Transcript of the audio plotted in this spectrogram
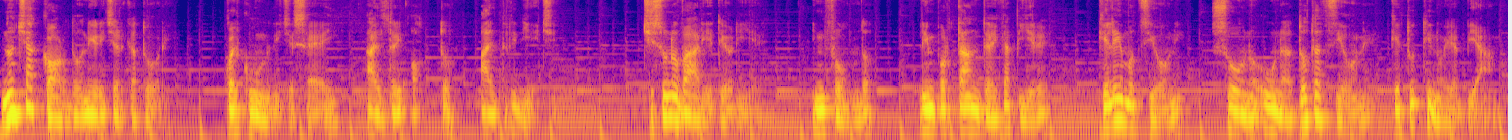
Non ci accordano i ricercatori. Qualcuno dice 6, altri 8, altri 10. Ci sono varie teorie. In fondo, l'importante è capire che le emozioni sono una dotazione che tutti noi abbiamo.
